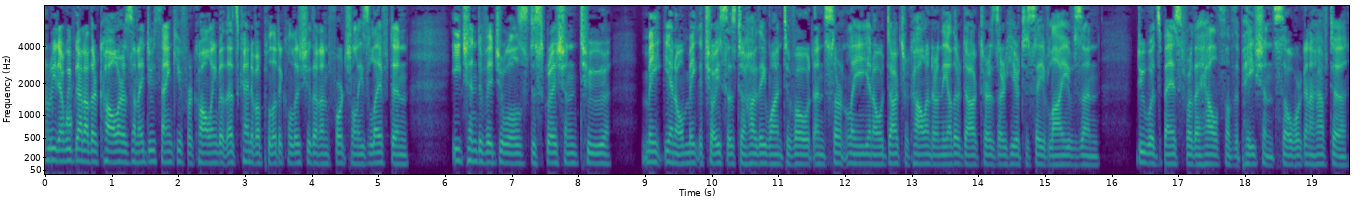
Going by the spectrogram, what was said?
Rita, we've got other callers, and I do thank you for calling, but that's kind of a political issue that unfortunately is left in each individual's discretion to make you know make the choice as to how they want to vote. And certainly you know dr Kolender and the other doctors are here to save lives and do what's best for the health of the patients. So we're going to have to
